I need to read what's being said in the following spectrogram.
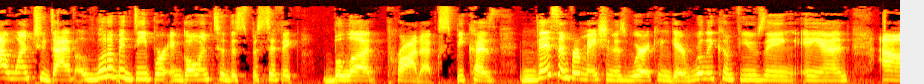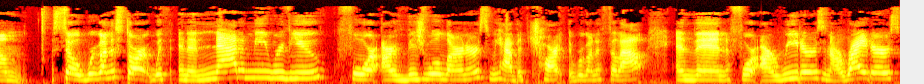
I want to dive a little bit deeper and go into the specific blood products because this information is where it can get really confusing and um, so we're going to start with an anatomy review for our visual learners. We have a chart that we're going to fill out. And then for our readers and our writers,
